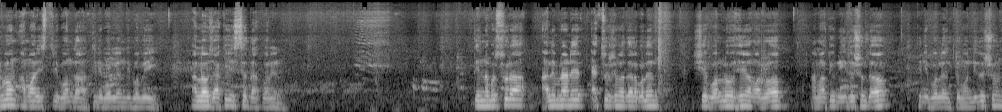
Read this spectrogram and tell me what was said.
এবং আমার স্ত্রী বন্ধা তিনি বললেন, এভাবেই আল্লাহ যাকে ইচ্ছে তা করেন। তিন নম্বর সুরা আল ইমরানের একচল্লিশ সময় তারা বলেন সে বলল, হে আমার রব, আমাকে নিদর্শন দাও। তিনি বললেন, তোমার নিদর্শন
